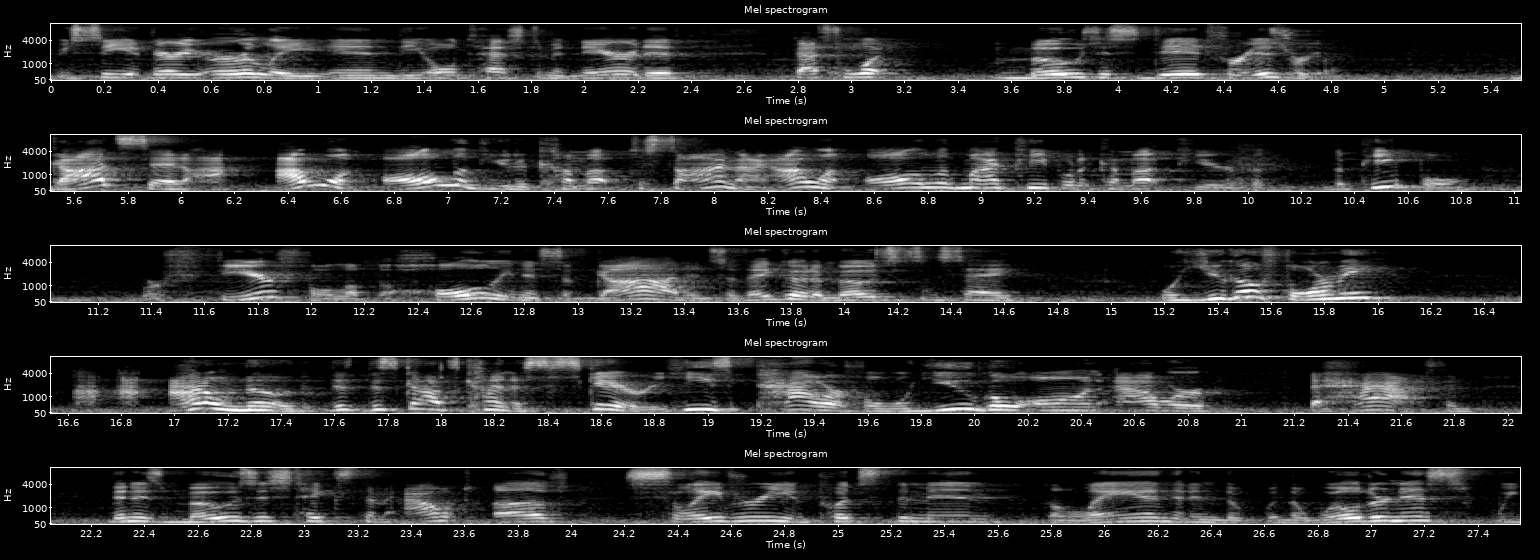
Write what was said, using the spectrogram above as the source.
We see it very early in the Old Testament narrative. That's what Moses did for Israel. God said, I, I, want all of you to come up to Sinai. I want all of my people to come up here. But the people were fearful of the holiness of God. And so they go to Moses and say, Will you go for me? I, I, I don't know. This, this God's kind of scary. He's powerful. Will you go on our behalf? And then as Moses takes them out of slavery and puts them in the land and in the, in the wilderness, we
